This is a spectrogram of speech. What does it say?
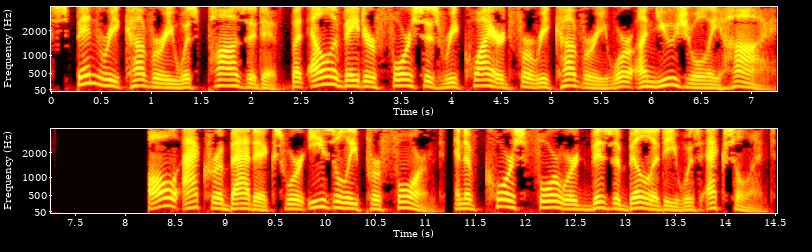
Spin recovery was positive but elevator forces required for recovery were unusually high. All acrobatics were easily performed, and of course forward visibility was excellent.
